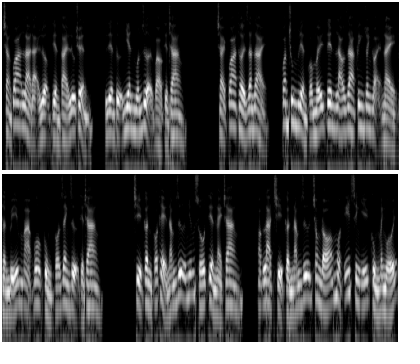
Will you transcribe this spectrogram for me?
Chẳng qua là đại lượng tiền tài lưu chuyển, liền tự nhiên muốn dựa vào tiền trang. Trải qua thời gian dài, quan trung liền có mấy tên lão gia kinh doanh loại này thần bí mà vô cùng có danh dự tiền trang. Chỉ cần có thể nắm giữ những số tiền này trang, hoặc là chỉ cần nắm giữ trong đó một ít sinh ý cùng manh mối,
